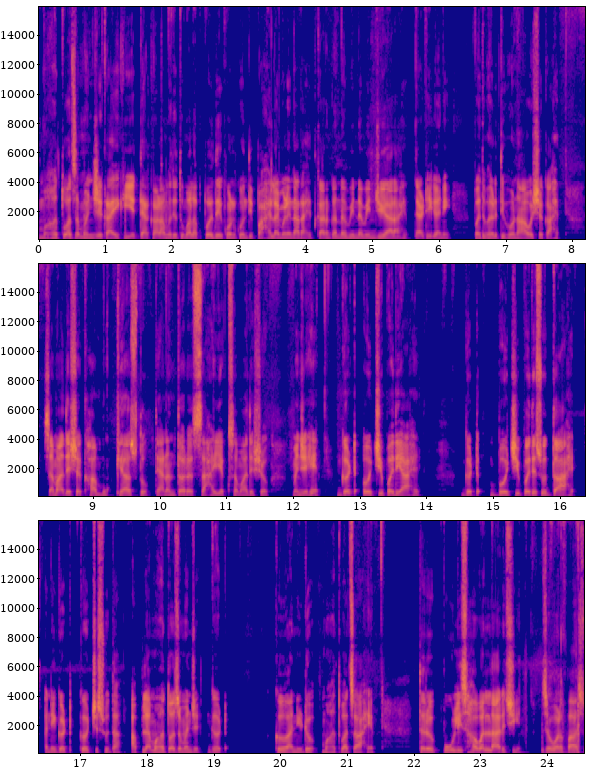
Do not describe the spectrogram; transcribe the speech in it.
महत्त्वाचं म्हणजे काय? की येत्या काळामध्ये तुम्हाला पदे कोणकोणती पाहायला मिळणार आहेत? कारण का नवीन नवीन जी आर आहे त्या ठिकाणी पदभरती होणं आवश्यक आहे. समादेशक हा मुख्य असतो. त्यानंतर सहाय्यक समादेशक म्हणजे हे गट अ ची पदे आहेत. गट ब ची आहे आणि गट क ची सुद्धा. आपल्या महत्त्वाचं म्हणजे गट क आणि ड महत्त्वाचं आहे. तर पोलीस हवालदारची जवळपास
